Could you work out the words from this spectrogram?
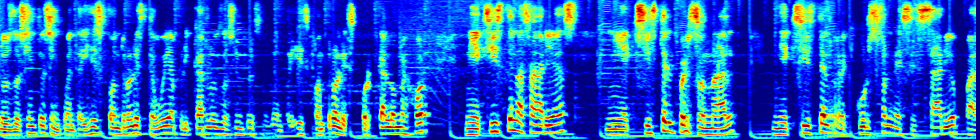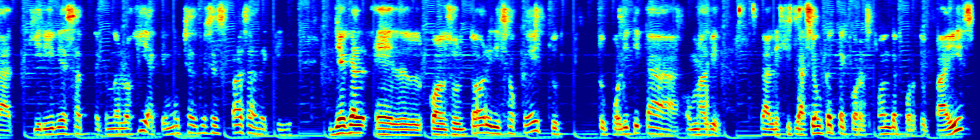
los 256 controles, te voy a aplicar los 256 controles, porque a lo mejor ni existen las áreas, ni existe el personal, ni existe el recurso necesario para adquirir esa tecnología, que muchas veces pasa de que llega el, consultor y dice, ok, tu, tu, política, o más bien, la legislación que te corresponde por tu país,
